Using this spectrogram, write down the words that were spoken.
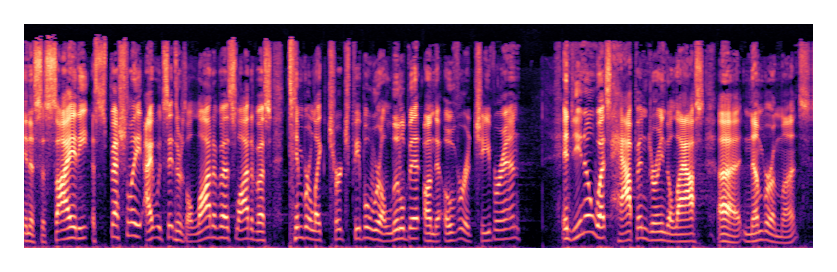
in a society, especially, I would say there's a lot of us, a lot of us Timberlake church people, we're a little bit on the overachiever end. And do you know what's happened during the last uh, number of months?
